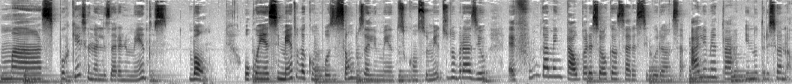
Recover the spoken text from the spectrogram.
Mas por que se analisar alimentos? Bom, o conhecimento da composição dos alimentos consumidos no Brasil é fundamental para se alcançar a segurança alimentar e nutricional.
